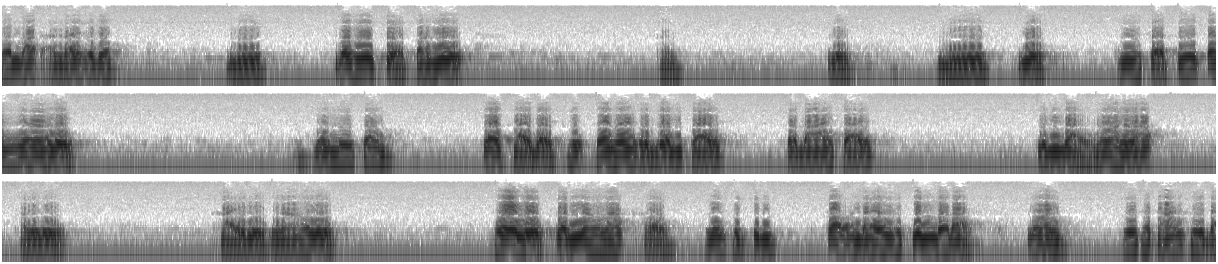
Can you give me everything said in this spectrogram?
สมบัติอันใดก็บ่ดีบ่มีเสียปันลูกกันลูกดีลูกมีสติปัญญาลูกแล้วมีส้มแก้ไขได้ทุกพ่อแม่ก็เย็นใจ สบายใจ กินได้นอนรับทันลูก ไข่ลูกหนาวลูกเวยลูกเป็นนั่งนักเขาเล่นสิกินก็อันใดก็กินได้นอนมีสถานที่ใด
